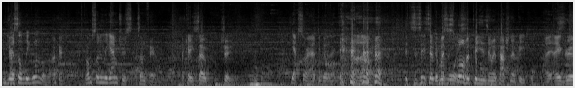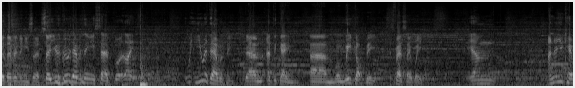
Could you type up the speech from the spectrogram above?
USL League One level. Okay. Them Sunday League amateurs. It's unfair. Okay, so Drew, Yeah, sorry, I had to go. it's, it's, it's a, They're my it's a boys. sport of opinions and we're passionate people. I, I agree with everything he said. So you agree with everything he said, but like, you were there with me um, at the game um, when we got beat. It's fair to say we. Um, I know you came.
